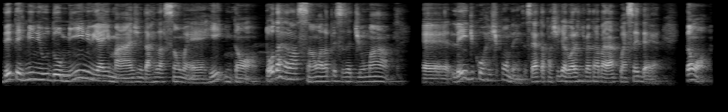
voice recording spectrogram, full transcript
determine o domínio e a imagem da relação R. Então, ó, toda relação ela precisa de uma é, lei de correspondência, certo? A partir de agora, a gente vai trabalhar com essa ideia. Então, ó,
